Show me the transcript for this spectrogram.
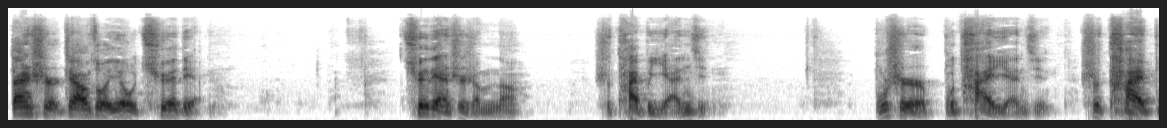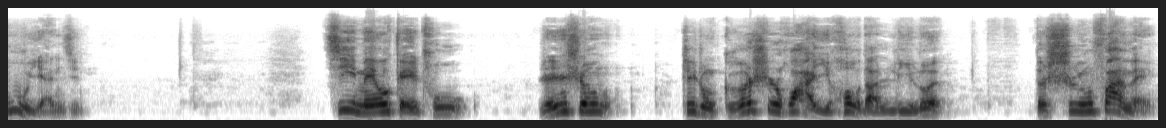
但是这样做也有缺点，缺点是什么呢？是太不严谨，不是不太严谨，是太不严谨。既没有给出人生这种格式化以后的理论的适用范围，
